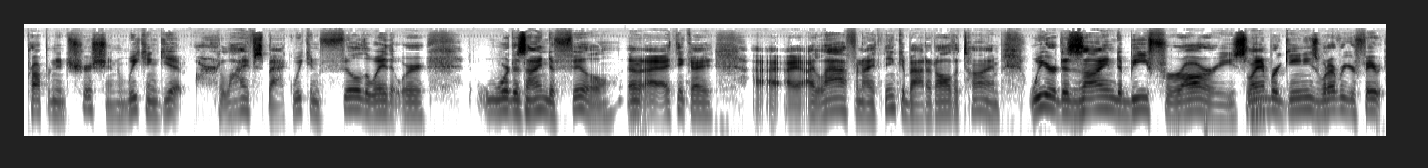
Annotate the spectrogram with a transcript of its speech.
proper nutrition, we can get our lives back. We can feel the way that we're we're designed to fill. And I, I think I, I I laugh and I think about it all the time. We are designed to be Ferraris, Mm-hmm. Lamborghinis, whatever your favorite,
